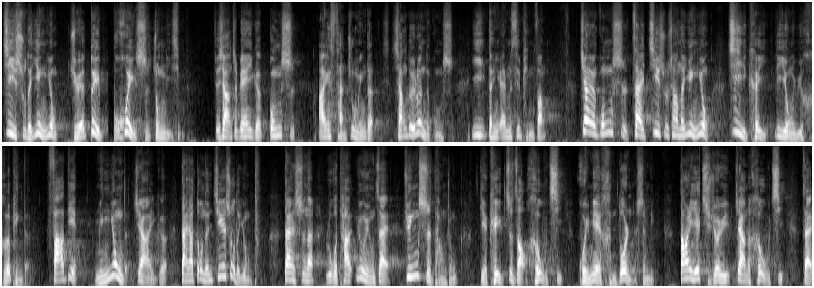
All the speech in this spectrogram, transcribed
技术的应用绝对不会是中立性的。就像这边一个公式，爱因斯坦著名的相对论的公式，E 等于 mc 平方。这样一个公式在技术上的运用，既可以利用于和平的发电。民用的这样一个大家都能接受的用途，但是呢，如果它运用在军事当中，也可以制造核武器，毁灭很多人的生命。当然，也取决于这样的核武器在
